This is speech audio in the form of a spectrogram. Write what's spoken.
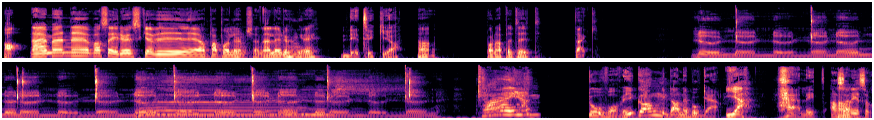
Ja, nej men eh, vad säger du? Ska vi hoppa på lunchen eller är du hungrig? Det tycker jag. Ja. Bon appetit. Tack. Time! Då var vi igång Dannebogen. Ja! Härligt. Alltså Ja. det är så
